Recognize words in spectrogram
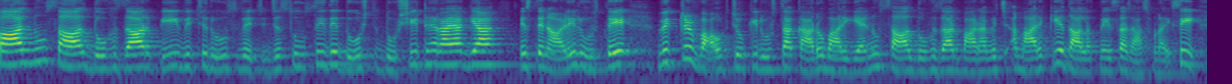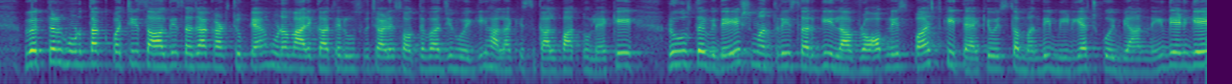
ਪਾਲ ਨੂੰ ਸਾਲ 2020 ਵਿੱਚ ਰੂਸ ਵਿੱਚ ਜਸੂਸੀ ਦੇ ਦੋਸ਼ ਦੋਸ਼ੀ ਠਹਿਰਾਇਆ ਗਿਆ। ਇਸ ਦੇ ਨਾਲ ਹੀ ਰੂਸ ਦੇ ਵਿਕਟਰ ਵਾਊਟ, ਜੋ ਕਿ ਰੂਸ ਦਾ ਕਾਰੋਬਾਰੀ ਹੈ, ਨੂੰ ਸਾਲ 2012 ਵਿੱਚ ਅਮਰੀਕੀ ਅਦਾਲਤ ਨੇ ਸਜ਼ਾ ਸੁਣਾਈ ਸੀ। ਵਿਕਟਰ ਹੁਣ ਤੱਕ 25 ਸਾਲ ਦੀ ਸਜ਼ਾ ਕੱਟ ਚੁੱਕਾ ਹੈ। ਹੁਣ ਅਮਰੀਕਾ ਤੇ ਰੂਸ ਵਿਚਾਲੇ ਸੌਦੇਬਾਜ਼ੀ ਹੋਏਗੀ। ਹਾਲਾਂਕਿ ਇਸ ਗੱਲਬਾਤ ਨੂੰ ਲੈ ਕੇ ਰੂਸ ਦੇ ਵਿਦੇਸ਼ ਮੰਤਰੀ ਸਰਗੀ ਲਾਵਰੋਵ ਨੇ ਸਪਸ਼ਟ ਕੀਤਾ ਹੈ ਕਿ ਉਹ ਇਸ ਸੰਬੰਧੀ ਮੀਡੀਆ 'ਚ ਕੋਈ ਬਿਆਨ ਨਹੀਂ ਦੇਣਗੇ।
